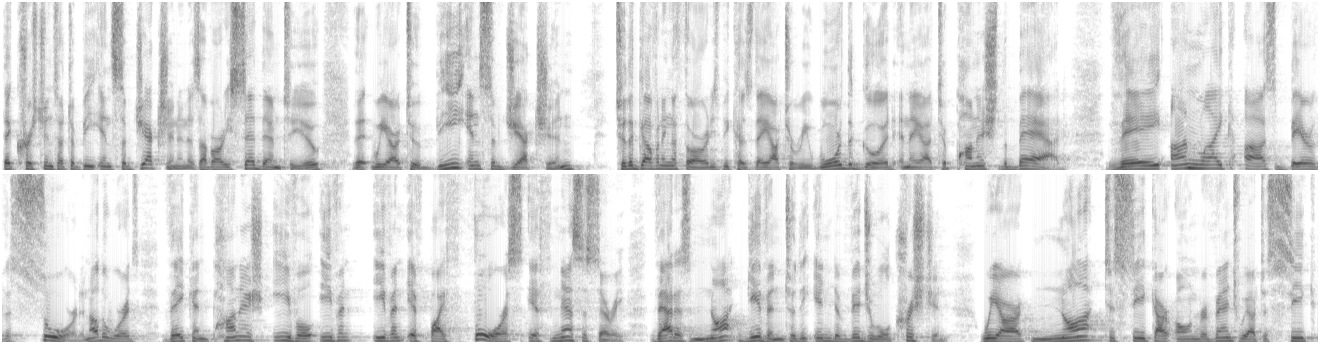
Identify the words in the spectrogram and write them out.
that Christians are to be in subjection. And as I've already said them to you, that we are to be in subjection to the governing authorities because they are to reward the good and they are to punish the bad. They, unlike us, bear the sword. In other words, they can punish evil even, even if by force, if necessary. That is not given to the individual Christian. We are not to seek our own revenge. We are to seek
